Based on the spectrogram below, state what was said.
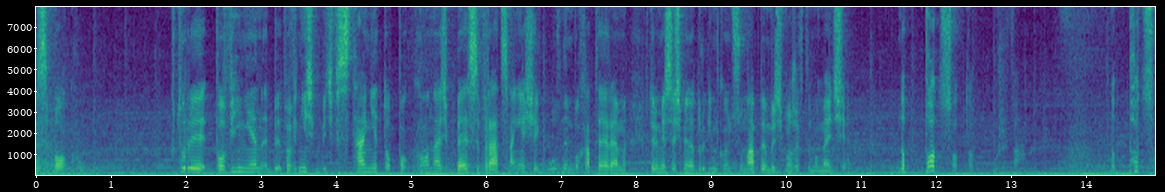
z boku, który powinien, powinniśmy być w stanie to pokonać bez wracania się głównym bohaterem, którym jesteśmy na drugim końcu mapy być może w tym momencie. No po co to, kurwa? No po co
